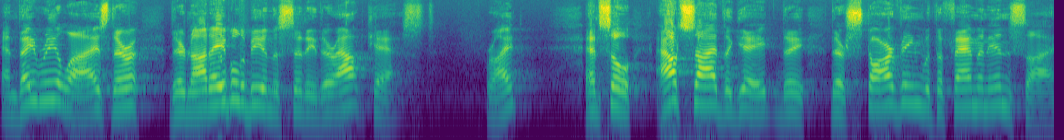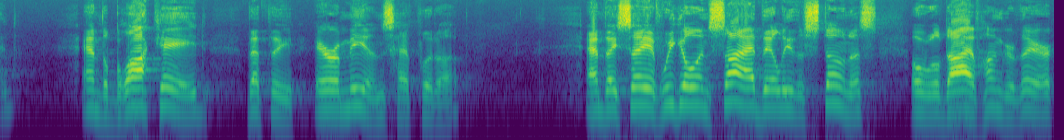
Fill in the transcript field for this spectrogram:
And they realize they're, they're not able to be in the city, they're outcast, right? And so outside the gate, they, they're starving with the famine inside and the blockade that the Arameans have put up. And they say if we go inside, they'll either stone us or we'll die of hunger there.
